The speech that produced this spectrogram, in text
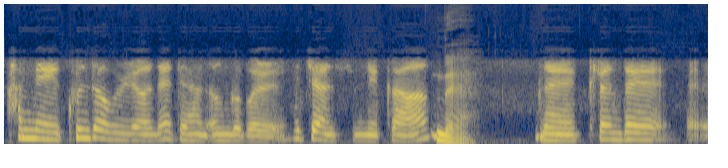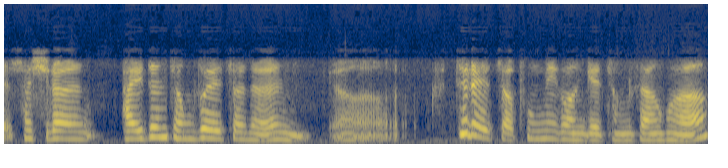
한미 군사 훈련에 대한 언급을 했지 않습니까? 네. 네. 그런데 사실은 바이든 정부에서는 어 틀에서 북미 관계 정상화,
